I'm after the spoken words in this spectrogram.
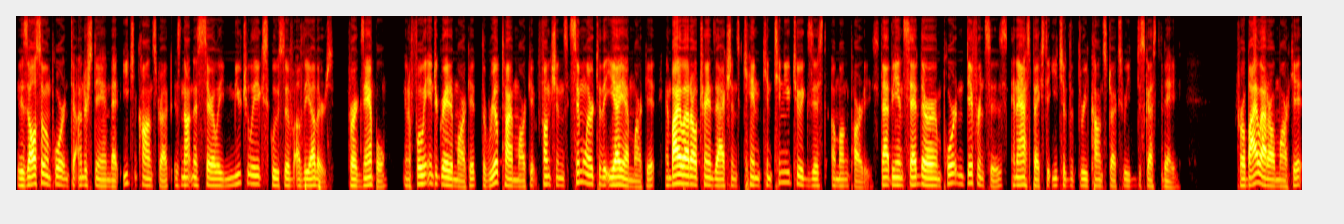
It is also important to understand that each construct is not necessarily mutually exclusive of the others. For example, in a fully integrated market, the real-time market functions similar to the EIM market and bilateral transactions can continue to exist among parties. That being said, there are important differences and aspects to each of the three constructs we discussed today. For a bilateral market,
